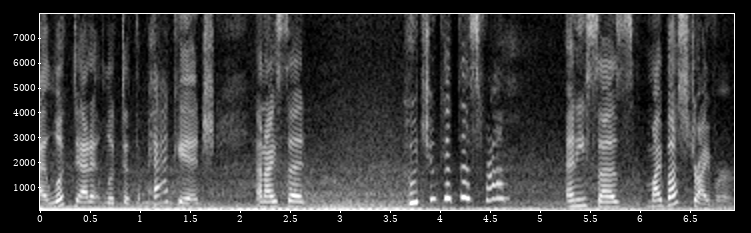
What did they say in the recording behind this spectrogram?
I looked at it, looked at the package, and I said, Who'd you get this from? And he says, My bus driver.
